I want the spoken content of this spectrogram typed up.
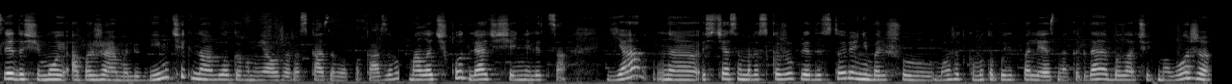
Следующий мой обожаемый любимчик, на влоговом я уже рассказывала, показывала, молочко для очищения лица. Я э, сейчас вам расскажу предысторию небольшую, может кому-то будет полезно. Когда я была чуть моложе,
